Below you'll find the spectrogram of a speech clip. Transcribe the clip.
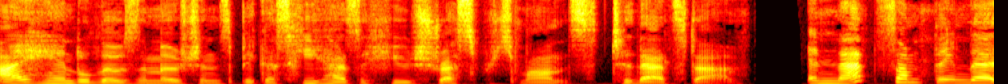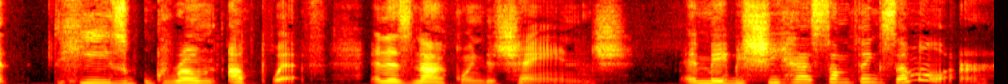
I handle those emotions because he has a huge stress response to that stuff. And that's something that he's grown up with and is not going to change. And maybe she has something similar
